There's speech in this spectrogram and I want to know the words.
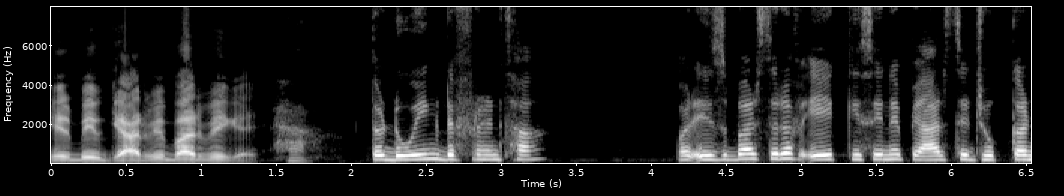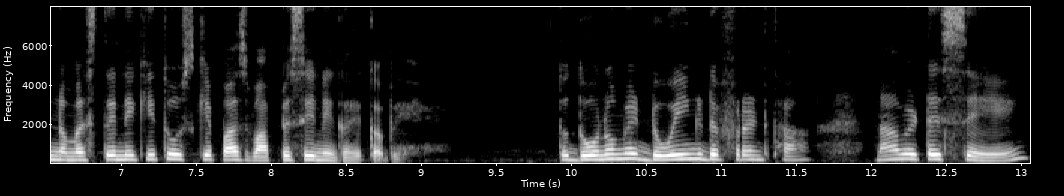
फिर भी ग्यारहवीं बार भी गए। हाँ तो डूइंग डिफरेंट था। और इस बार सिर्फ़ एक किसी ने प्यार से झुककर नमस्ते नहीं की तो उसके पास वापस ही नहीं गए कभी। तो दोनों में डूइंग डिफरेंट था। Now it is saying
